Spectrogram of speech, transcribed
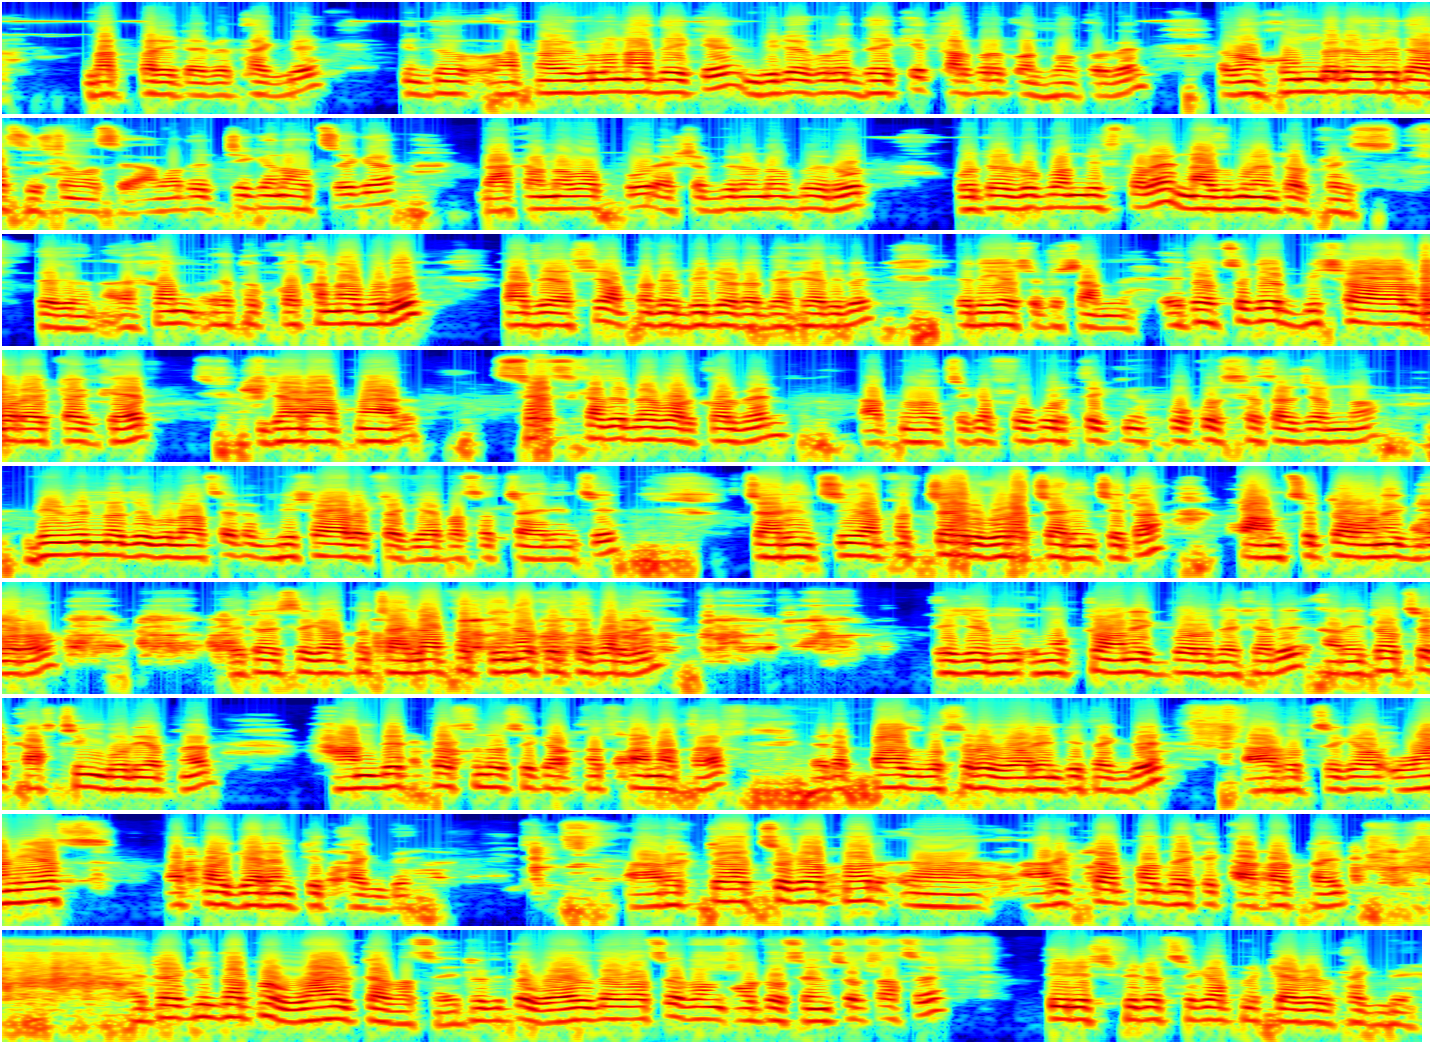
বাটপাড়ি টাইপের থাকবে। কিন্তু আপনার ওইগুলো না দেখে ভিডিওগুলো দেখে তারপরে কনফার্ম করবেন এবং হোম ডেলিভারি দেওয়ার সিস্টেম আছে। আমাদের ঠিকানা হচ্ছে গিয়ে ঢাকা নবাবপুর একশো বিরানব্বই রোড হোটেল রূপার নিচতলায় নাজমুল এন্টারপ্রাইজ এখন এত কথা না বলে কাজে আসে, আপনাদের ভিডিওটা দেখা দিবে। এদিকে আসে একটু সামনে। এটা হচ্ছে গিয়ে বিশাল বড় একটা গ্যাপ যারা আপনার সেচ কাজে ব্যবহার করবেন, আপনার হচ্ছে কি পুকুর থেকে, পুকুর সেচার জন্য বিভিন্ন যেগুলো আছে, এটা বিশাল একটা গ্যাপ আছে চার ইঞ্চি। চার ইঞ্চি আপনার চার গোড়া চার ইঞ্চি এটা। পাম্প সেটটা অনেক বড়। এটা হচ্ছে গিয়ে আপনার চাইলে আপনার তিনও করতে পারবেন। এই যে মুখটা অনেক বড় দেখা দেয়। আর এটা হচ্ছে কাস্টিং বডি আপনার। হান্ড্রেড পার্সেন্ট হচ্ছে কি আপনার তামাতার। এটা পাঁচ বছরের ওয়ারেন্টি থাকবে। আর হচ্ছে কি ওয়ান ইয়ার্স আপনার গ্যারান্টি থাকবে। আর একটা হচ্ছে কি আপনার আরেকটা আপনার দেখে কাটার টাইপ এটা কিন্তু আপনার ওয়েল ট্যাব আছে। এটার ভিতরে ওয়েল দেওয়া আছে এবং অটো সেন্সর আছে। তিরিশ ফিট হচ্ছে কি আপনার কেবল থাকবে।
